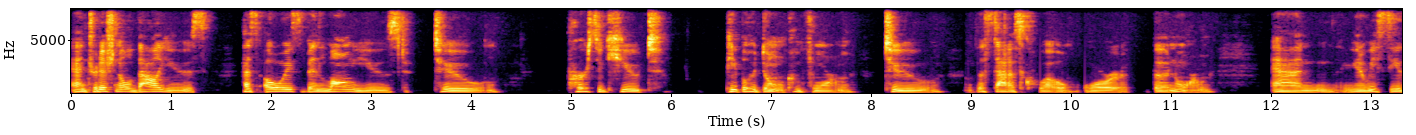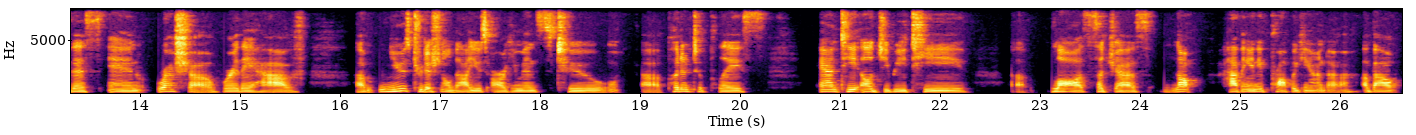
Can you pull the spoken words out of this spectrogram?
And traditional values has always been long used to persecute people who don't conform to the status quo or the norm. And you know, we see this in Russia, where they have um, used traditional values arguments to uh, put into place anti LGBT uh, laws, such as not having any propaganda about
